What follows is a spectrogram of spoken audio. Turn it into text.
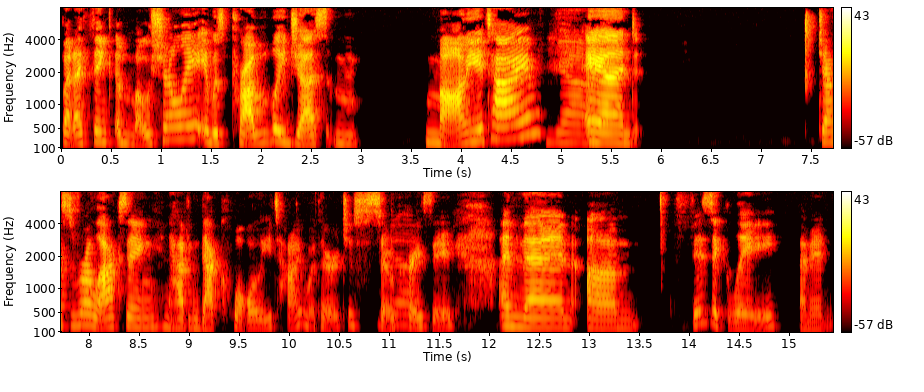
but I think emotionally it was probably just m- mommy time. Yeah. And just relaxing and having that quality time with her just so yeah. crazy and then um physically i mean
